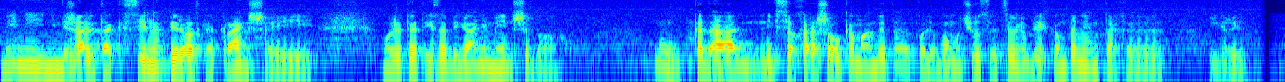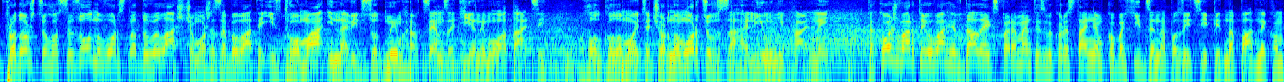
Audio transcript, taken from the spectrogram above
мы не, не бежали так сильно вперед, как раньше. И может, этих забеганий меньше было. Ну, когда не все хорошо у команды, это по-любому чувствуется в любых компонентах э, игры. Впродовж цього сезону Ворскла довела, що може забивати із двома і навіть з одним гравцем, задіяним у атаці. Гол коломойця Чорноморцю взагалі унікальний. Також вартий уваги вдали експерименти з використанням Кобахідзе на позиції під нападником.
